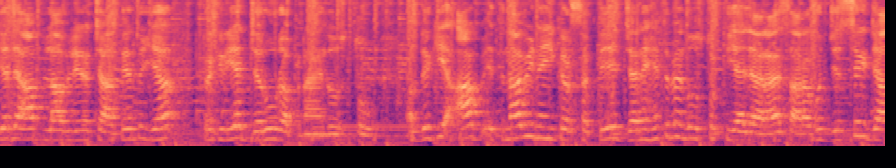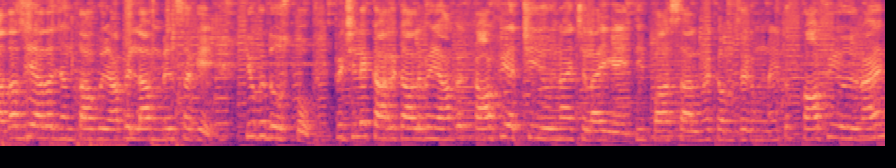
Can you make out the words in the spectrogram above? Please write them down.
यदि आप लाभ लेना चाहते हैं तो यह प्रक्रिया ज़रूर अपनाएँ दोस्तों। अब देखिए, आप इतना भी नहीं कर सकते, जनहित में दोस्तों किया जा रहा है सारा कुछ, जिससे ज़्यादा से ज़्यादा जनता को यहाँ पे लाभ मिल सके। क्योंकि दोस्तों, पिछले कार्यकाल में यहाँ पे काफ़ी अच्छी योजनाएँ चलाई गई थी। पाँच साल में कम से कम नहीं तो काफ़ी योजनाएँ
